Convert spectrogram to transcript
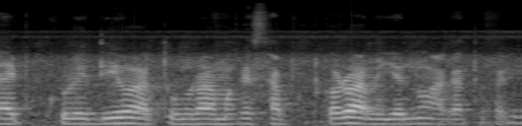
লাইক করে দিও, আর তোমরা আমাকে সাপোর্ট করো, আমি যেন আগাতে পারি।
